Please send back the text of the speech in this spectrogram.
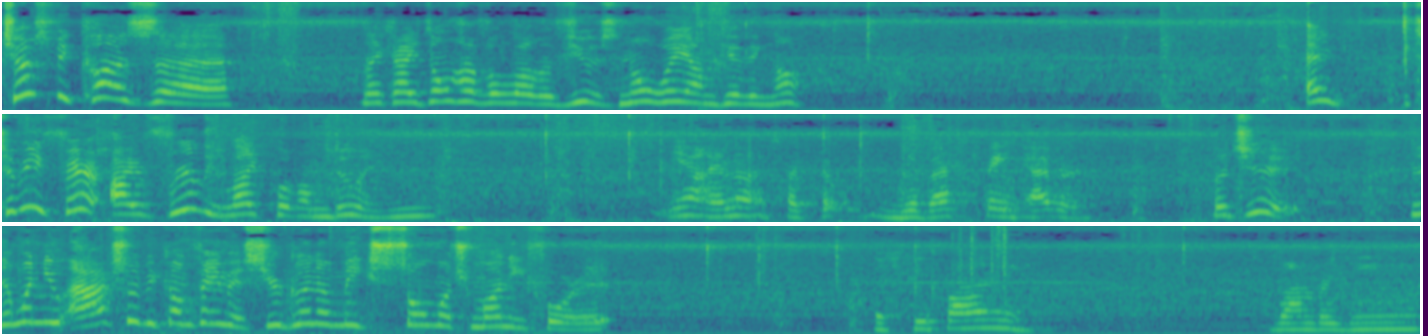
just because, uh, like I don't have a lot of views, no way I'm giving up. And to be fair, I really like what I'm doing. Yeah, I know. It's like the, the best thing ever. Legit. And then when you actually become famous, you're gonna make so much money for it. Just keep me. Lamborghini.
